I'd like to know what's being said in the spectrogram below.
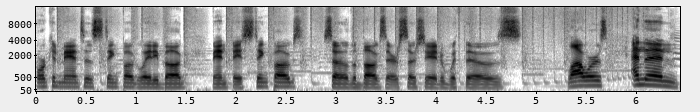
orchid mantis, stink bug, ladybug, man-faced stink bugs, so the bugs that are associated with those flowers, and then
